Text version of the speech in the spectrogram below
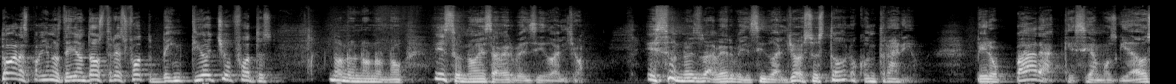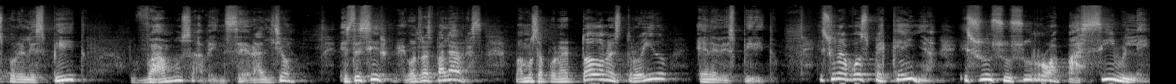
todas las páginas tenían dos, tres fotos, 28 fotos. No, no, no, no, no. Eso no es haber vencido al yo. Eso no es haber vencido al yo, eso es todo lo contrario. Pero para que seamos guiados por el Espíritu, vamos a vencer al yo. Es decir, en otras palabras, vamos a poner todo nuestro oído en el Espíritu. Es una voz pequeña, es un susurro apacible,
